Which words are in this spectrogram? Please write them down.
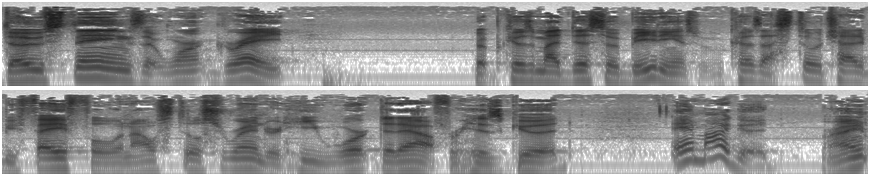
those things that weren't great, but because of my disobedience, but because I still tried to be faithful and I was still surrendered, He worked it out for His good and my good, right?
